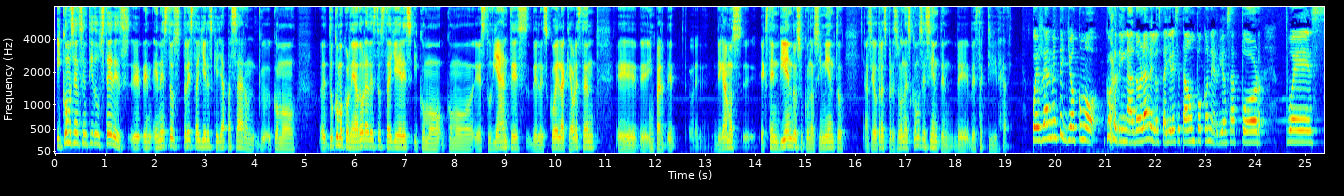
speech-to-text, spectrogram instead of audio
¿y cómo se han sentido ustedes en, en, estos tres talleres que ya pasaron? Como tú como coordinadora de estos talleres y como, como estudiantes de la escuela que ahora están, digamos, extendiendo su conocimiento hacia otras personas, ¿cómo se sienten de, de esta actividad? Pues realmente yo como coordinadora de los talleres estaba un poco nerviosa por, pues,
